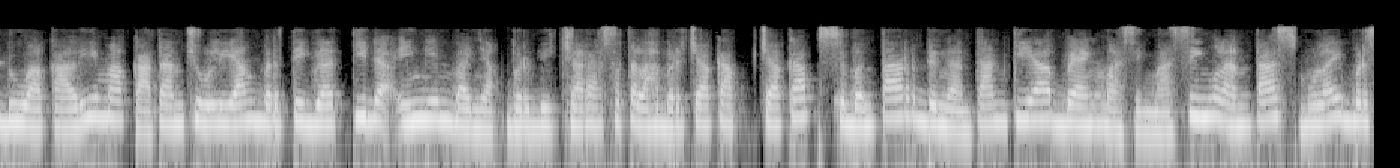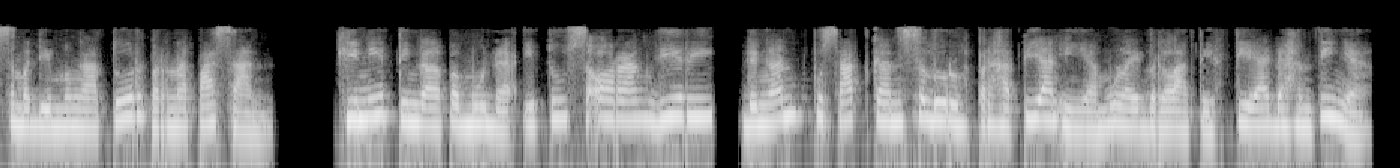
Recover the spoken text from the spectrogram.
dua kali maka Tan Chu Liang bertiga tidak ingin banyak berbicara setelah bercakap-cakap sebentar dengan Tan Kia Beng masing-masing lantas mulai bersemedi mengatur pernapasan. Kini tinggal pemuda itu seorang diri, dengan pusatkan seluruh perhatian ia mulai berlatih tiada hentinya.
